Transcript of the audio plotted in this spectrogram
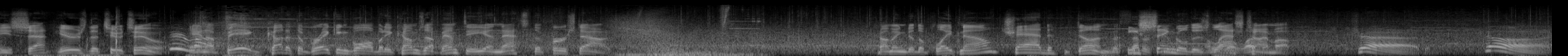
He's set. Here's the 2 2. And a big cut at the breaking ball, but he comes up empty, and that's the first out. Coming to the plate now, Chad Dunn. He singled his last 11. time up. Chad Dunn.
